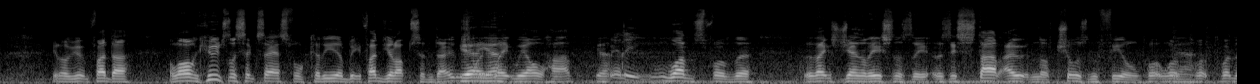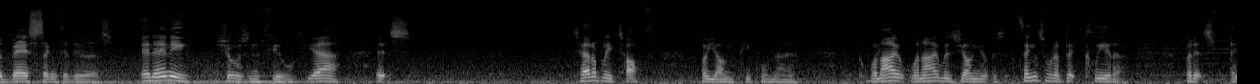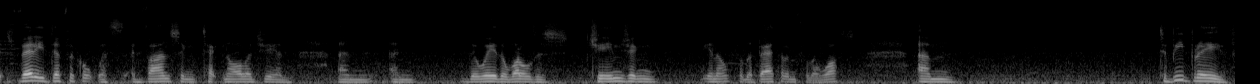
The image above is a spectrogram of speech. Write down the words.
You know, you've had a, a long, hugely successful career, but you've had your ups and downs, Yeah, like, yeah. like we all have. Yeah. Any words for the the next generation as they as they start out in their chosen field? What what, Yeah. what, what the best thing to do is? in any chosen field, yeah, it's terribly tough for young people now. When I when I was young, it was things were a bit clearer, but it's it's very difficult with advancing technology and and and the way the world is changing, you know, for the better and for the worse. Um, to be brave.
